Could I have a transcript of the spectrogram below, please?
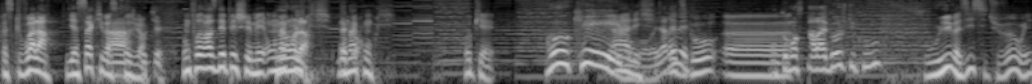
Parce que voilà, il y a ça qui va se Ah, produire. ok. Donc faudra se dépêcher, mais on Mais a on compris. On a compris. Ok, Ok. bon, allez, on va y arriver. let's go. Euh, On commence par la gauche du coup Oui, vas-y si tu veux, oui.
